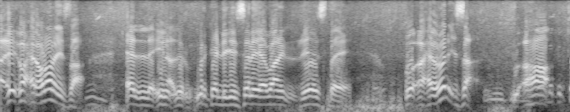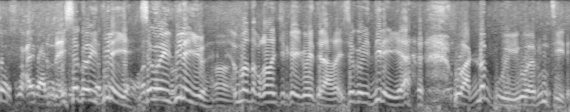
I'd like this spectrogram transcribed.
Ay, waxay odhanaysaa alle inaad markaa dhegaysanayaa baan heesta waxay odhanaysaa haa doctor isnacay baa isagoo idilaya isagoo idilayo ma dabqada jirkayga bay tidhaahdaa isagoo idilaya waa dhab weeye waa runteeda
